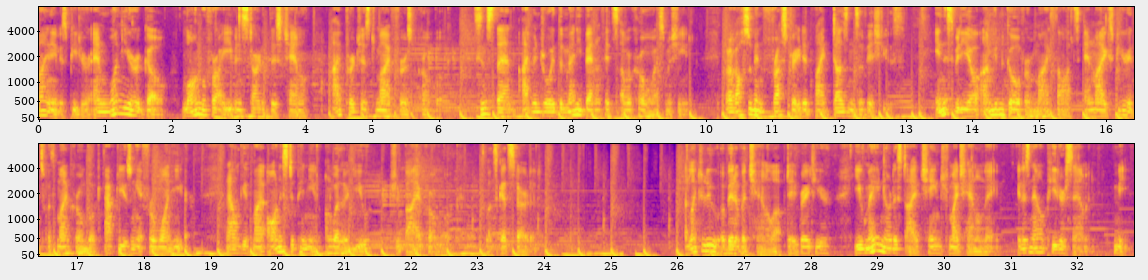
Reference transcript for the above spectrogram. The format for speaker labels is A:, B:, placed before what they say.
A: my name is Peter, and one year ago, long before I even started this channel, I purchased my first Chromebook. Since then, I've enjoyed the many benefits of a Chrome OS machine, but I've also been frustrated by dozens of issues. In this video, I'm going to go over my thoughts and my experience with my Chromebook after using it for one year, and I will give my honest opinion on whether you should buy a Chromebook. Let's get started. I'd like to do a bit of a channel update right here. You may have noticed I changed my channel name. It is now Peter Salmon, me.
